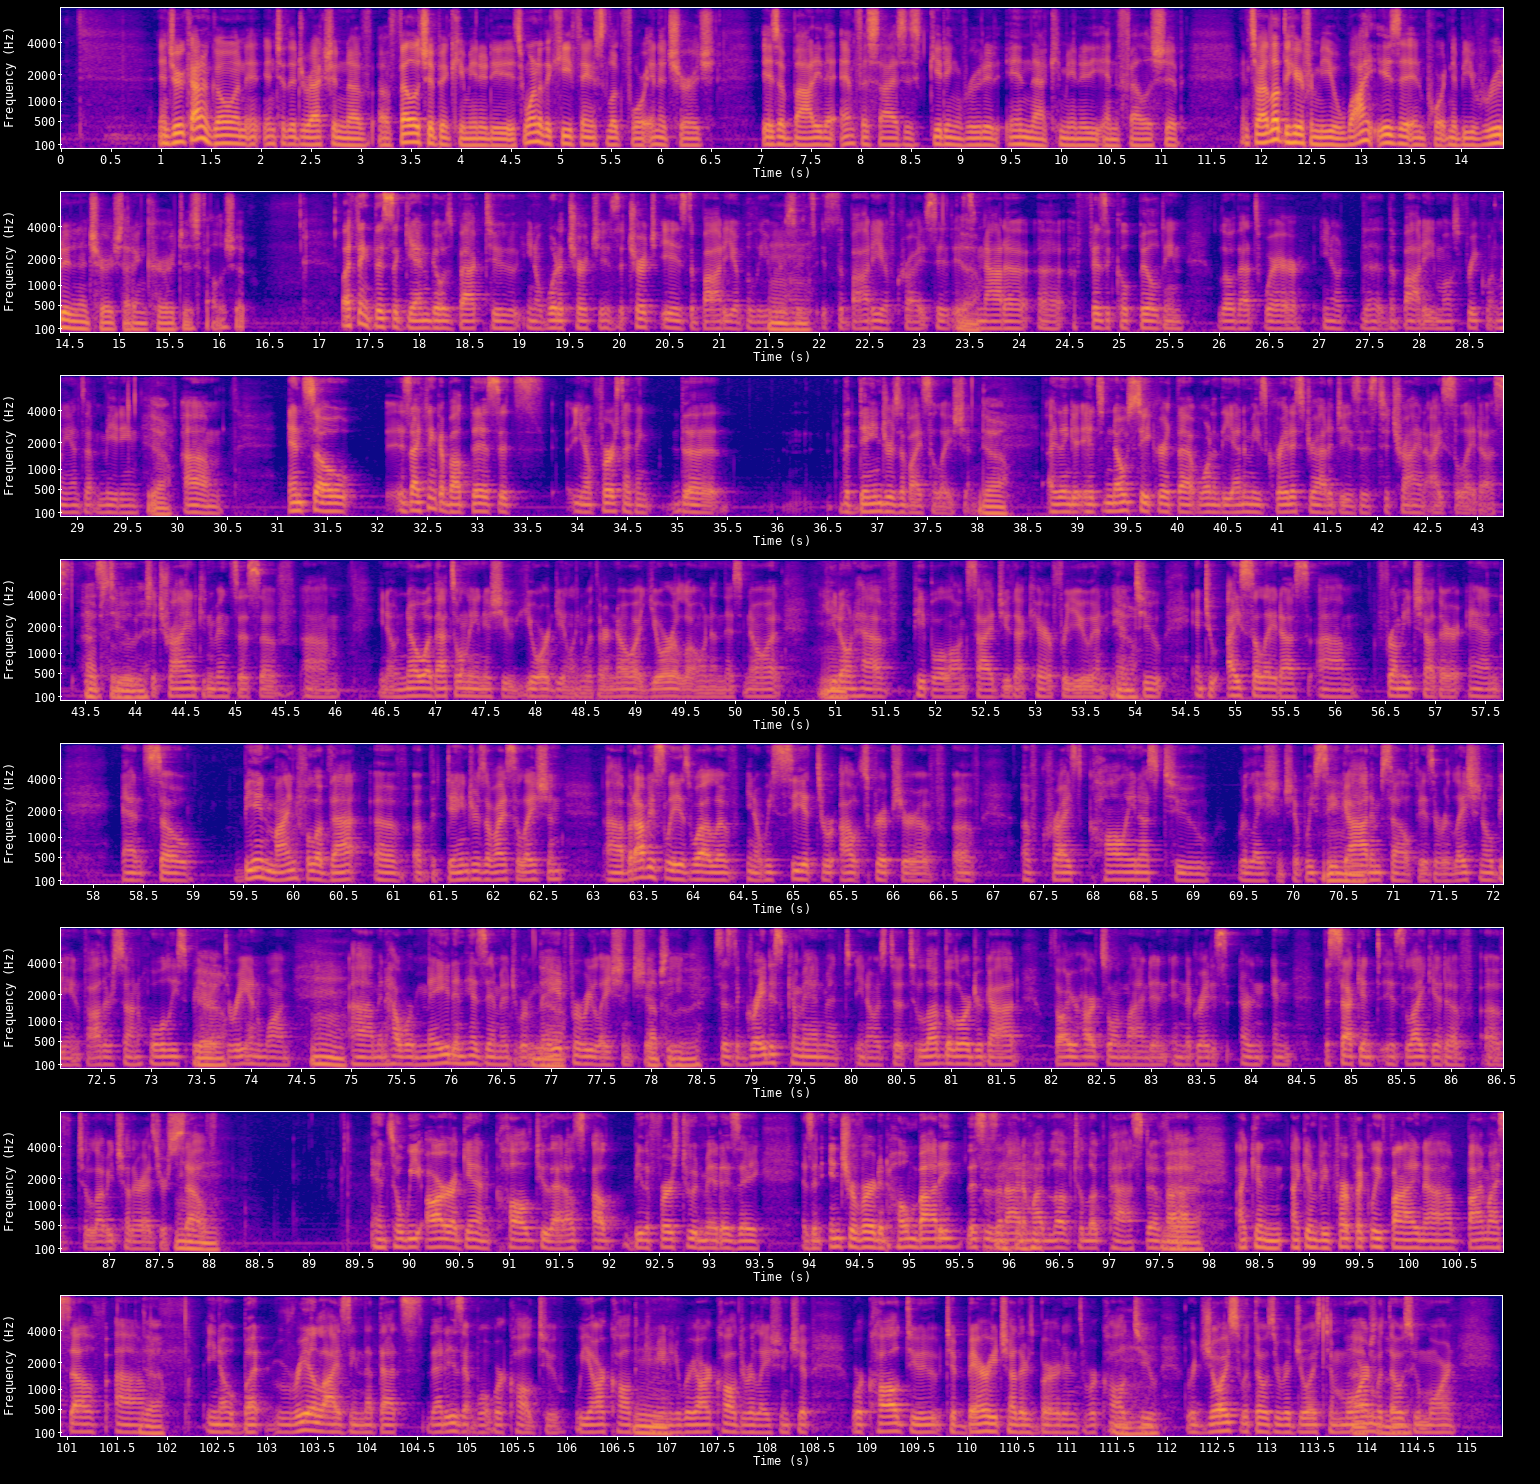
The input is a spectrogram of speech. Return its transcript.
And you're kind of going into the direction of, of fellowship and community. It's one of the key things to look for in a church is a body that emphasizes getting rooted in that community and fellowship. And so I'd love to hear from you. Why is it important to be rooted in a church that encourages fellowship? Well, I think this again goes back to you know what a church is. The church is the body of believers. Mm-hmm. It's it's the body of Christ. It, it's yeah. not a, a, a, physical building, though that's where you know the the body most frequently ends up meeting. Yeah. Um, and so as I think about this, it's you know first I think the the dangers of isolation. Yeah. I think it's no secret that one of the enemy's greatest strategies is to try and isolate us, Absolutely. is to to try and convince us of, um, you know, Noah, that's only an issue you're dealing with, or Noah, you're alone in this. Noah, you mm. don't have people alongside you that care for you, and, yeah. and to and to isolate us um, from each other, and and so being mindful of that, of of the dangers of isolation, uh, but obviously as well of you know we see it throughout Scripture of of of Christ calling us to relationship. We see mm. God Himself is a relational being, Father, Son, Holy Spirit, yeah. three in one, mm. um, and how we're made in His image. We're made yeah. for relationship. Absolutely. He, says the greatest commandment, you know, is to, to love the Lord your God with all your heart, soul, and mind. And, and the greatest, or, and the second is like it of of to love each other as yourself. Mm. And so we are again called to that. I'll, I'll be the first to admit as a as an introverted homebody, this is an item I'd love to look past. Of uh. I can I can be perfectly fine uh, by myself. Um, yeah. You know, but realizing that that's that isn't what we're called to. We are called to mm. community. We are called to relationship. We're called to to bear each other's burdens. We're called mm-hmm. to rejoice with those who rejoice, to mourn Absolutely. with those who mourn.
